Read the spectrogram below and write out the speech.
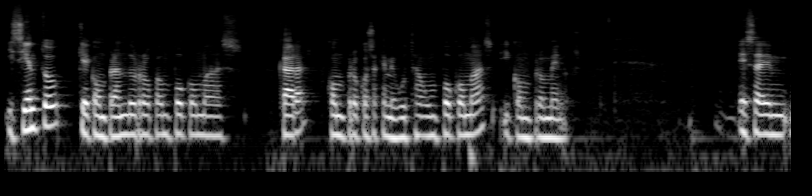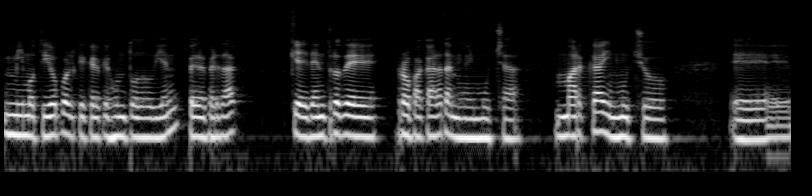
y siento que comprando ropa un poco más cara, compro cosas que me gustan un poco más y compro menos. Ese es mi motivo por el que creo que es un todo bien, pero es verdad que dentro de ropa cara también hay mucha marca y mucho eh,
